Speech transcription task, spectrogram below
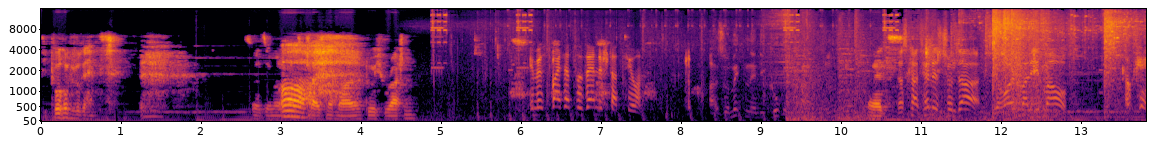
Die Popelbremse. So, jetzt immer Oh. das gleich nochmal durchrushen. Ihr müsst weiter zur Sendestation. Also mitten in die Kugel rein. Jetzt, Das Kartell ist schon da. Wir räumen mal eben auf. Okay,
